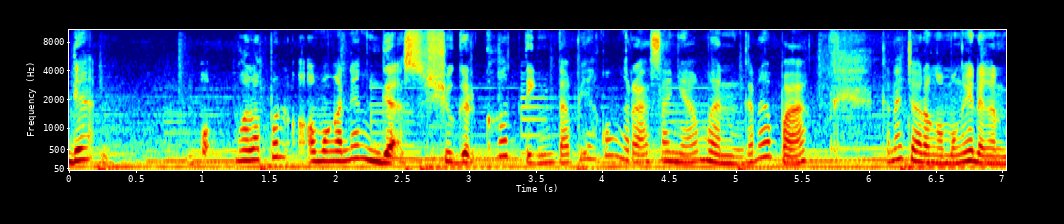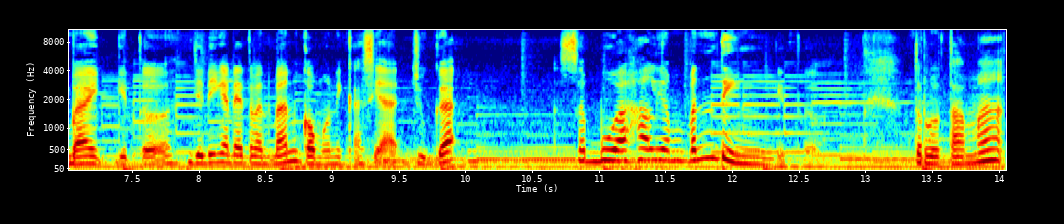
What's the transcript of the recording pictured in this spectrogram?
Dia walaupun omongannya nggak sugar coating tapi aku ngerasa nyaman. Kenapa? Karena cara ngomongnya dengan baik gitu. Jadi ingat ya teman-teman komunikasi juga sebuah hal yang penting gitu. Terutama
